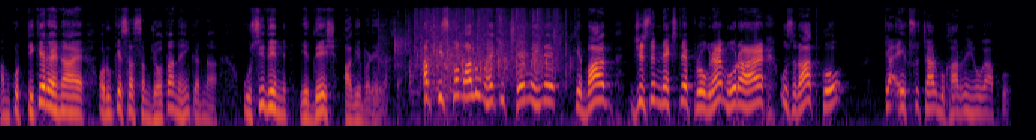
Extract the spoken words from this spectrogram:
हमको टिके रहना है और उनके साथ समझौता नहीं करना, उसी दिन ये देश आगे बढ़ेगा। अब किसको मालूम है कि छह महीने के बाद जिस दिन नेक्स्ट डे प्रोग्राम हो रहा है, उस रात को क्या 104 बुखार नहीं होगा आपको?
